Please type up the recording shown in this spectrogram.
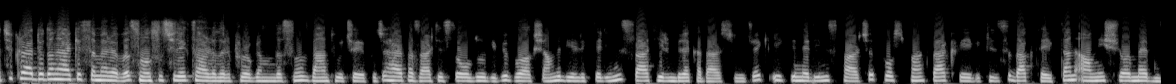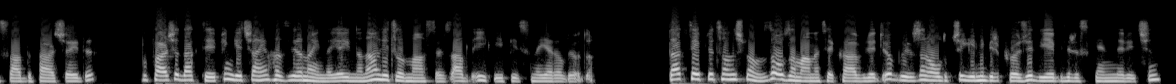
Açık Radyo'dan herkese merhaba. Sonsuz Çilek Tarlaları programındasınız. Ben Tuğçe Yapıcı. Her pazartesi olduğu gibi bu akşam da birlikteliğimiz saat 21'e kadar sürecek. İlk dinlediğimiz parça Post-Punk Dark Wave ikilisi Duct Tape'den Unleash Your Madness adlı parçaydı. Bu parça Duct Tape'in geçen yıl Haziran ayında yayınlanan Little Monsters adlı ilk EP'sinde yer alıyordu. Duct Tape ile tanışmamız da o zamana tekabül ediyor. Bu yüzden oldukça yeni bir proje diyebiliriz kendileri için.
